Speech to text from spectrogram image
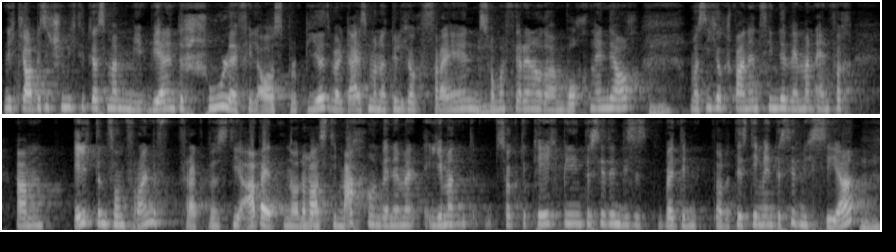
Und ich glaube, es ist schon wichtig, dass man während der Schule viel ausprobiert, weil da ist man natürlich auch frei in mhm. Sommerferien oder am Wochenende auch. Mhm. Und was ich auch spannend finde, wenn man einfach ähm, Eltern von Freunden fragt, was die arbeiten oder ja. was die machen. Und wenn jemand sagt, okay, ich bin interessiert in dieses, bei dem, oder das Thema interessiert mich sehr, mhm.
